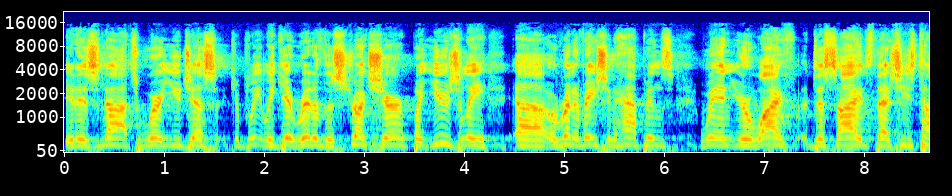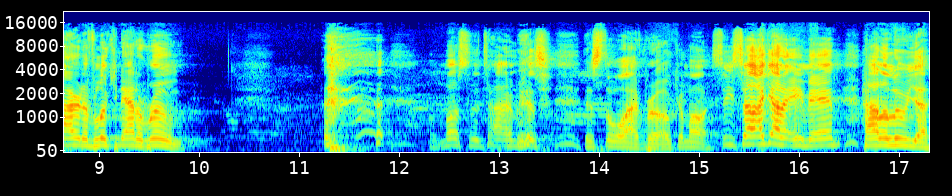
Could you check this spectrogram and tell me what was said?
it is not where you just completely get rid of the structure, but usually uh, a renovation happens when your wife decides that she's tired of looking at a room. Most of the time, it's, it's the wife, bro. Come on. See, so I got an amen. Hallelujah.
